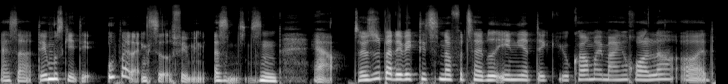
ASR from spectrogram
Altså, det er måske det ubalancerede feminine. Altså, sådan, ja. Så jeg synes bare, det er vigtigt sådan at få tabet ind i, at det jo kommer i mange roller, og at,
